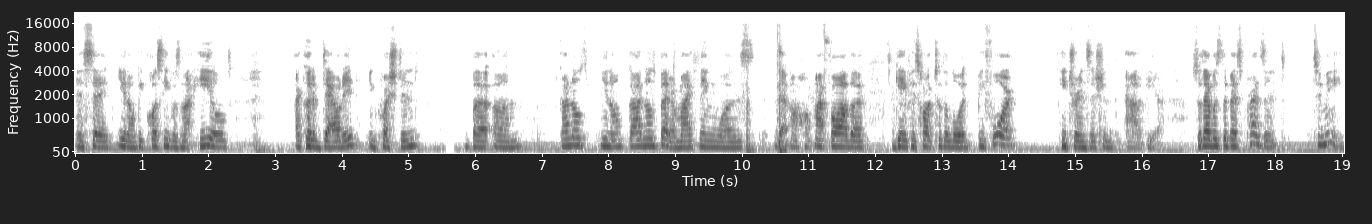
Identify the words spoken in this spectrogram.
and said, you know, because he was not healed, I could have doubted and questioned. But um God knows, you know, God knows better. My thing was that my my father gave his heart to the Lord before he transitioned out of here. So that was the best present to me.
